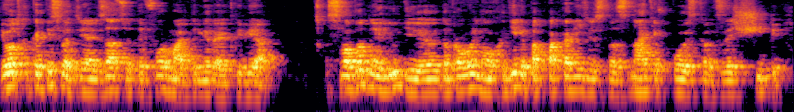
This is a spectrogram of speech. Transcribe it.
И вот как описывает реализацию этой формы Альтамира и Кривия свободные люди добровольно уходили под покровительство знати в поисках защиты,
